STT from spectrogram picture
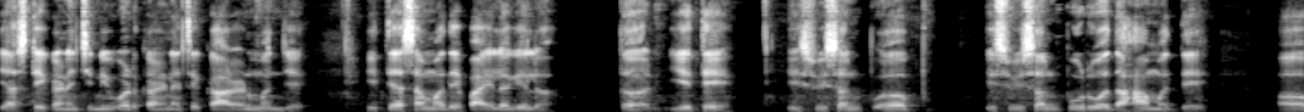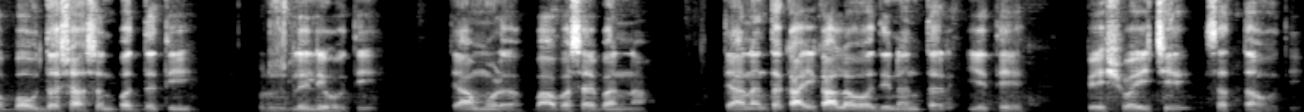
याच ठिकाणाची निवड करण्याचे कारण म्हणजे इतिहासामध्ये पाहिलं गेलं तर येथे इसवी सन इसवी सन पूर्व दहामध्ये बौद्ध शासन पद्धती रुजलेली होती. त्यामुळं बाबासाहेबांना त्यानंतर काही कालावधीनंतर येथे पेशवाईची सत्ता होती.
